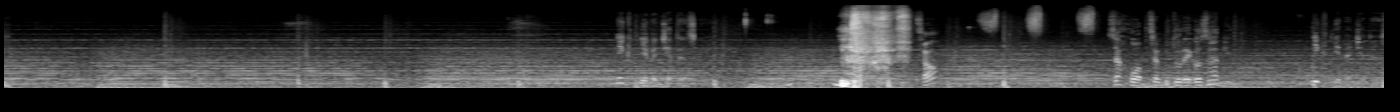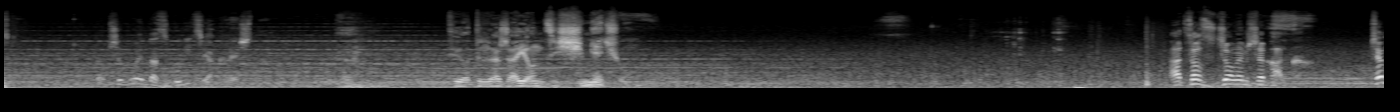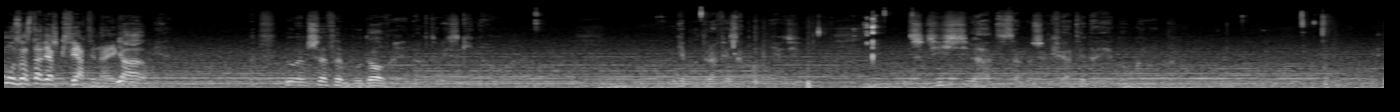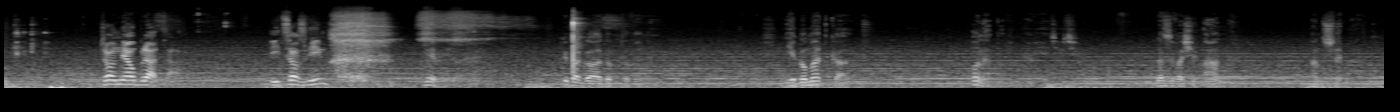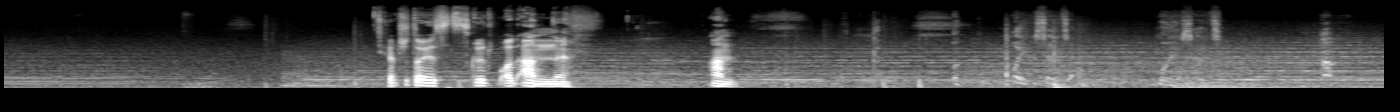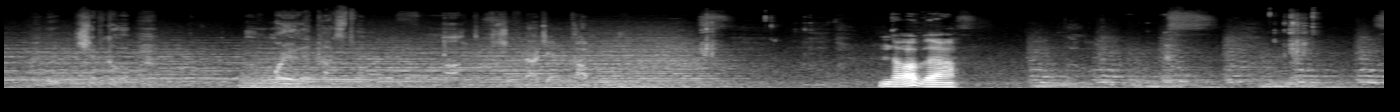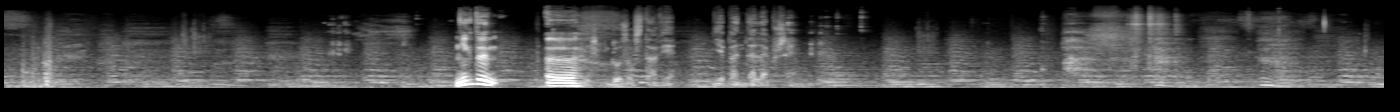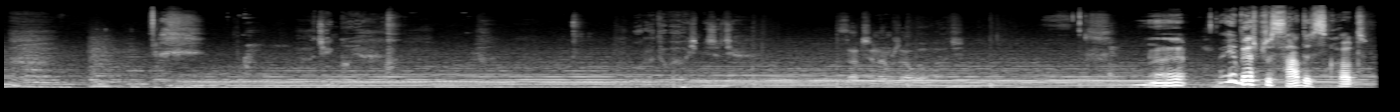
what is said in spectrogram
Nikt nie będzie tęsknił. Co? Za chłopcem, którego zabił. Nikt nie będzie tęsknił. To przybłęda z ulicy jak reszta. Ty odrażający śmieciu. A co z Johnem Shepardem? Czemu zostawiasz kwiaty na jego Ja byłem szefem budowy, na której zginął. Nie potrafię zapomnieć. 30 lat zanoszę kwiaty na jego grób. John miał brata. I co z nim? Nie wiem. Chyba go adoptowano. Jego matka. Ona powinna wiedzieć. Nazywa się Ann. Ann Shepard. Ciekawe, czy to jest skrót od Anny. Ann. Moje serce. Moje serce. Szybko. Moje lekarstwo. Dobra. Nigdy. E, jeśli go zostawię, nie będę lepszy. Dziękuję. Uratowałeś mi życie. Zaczynam żałować. e, no I bez przesady, Scott.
